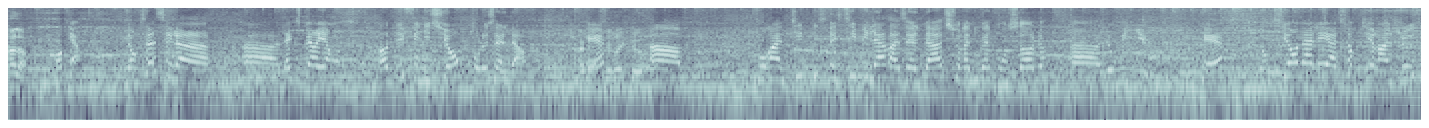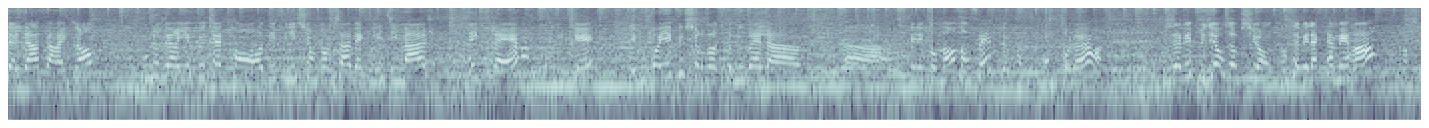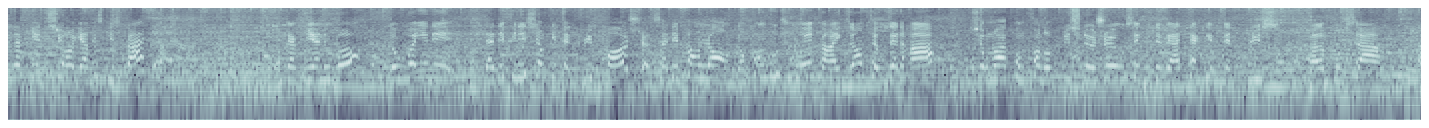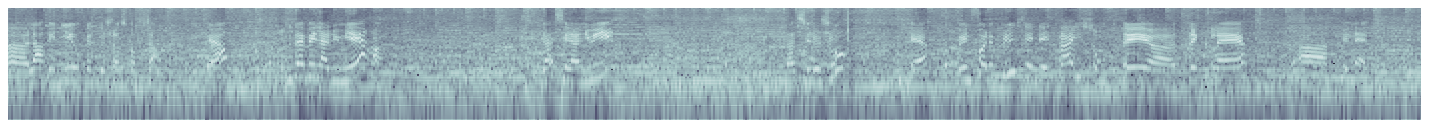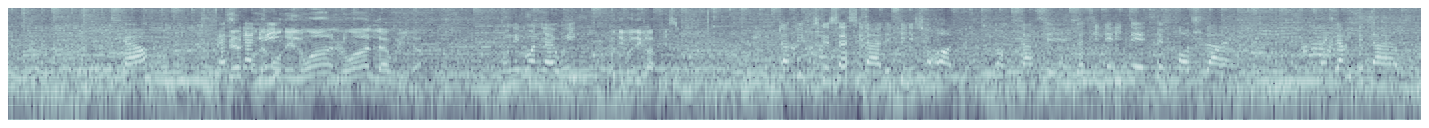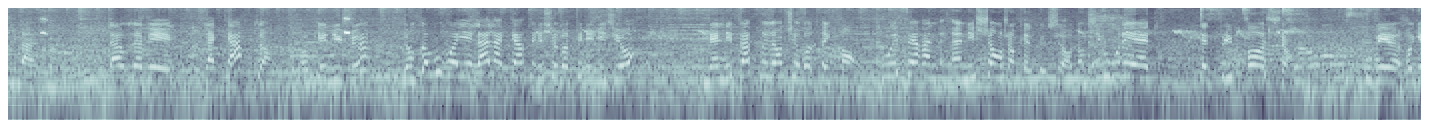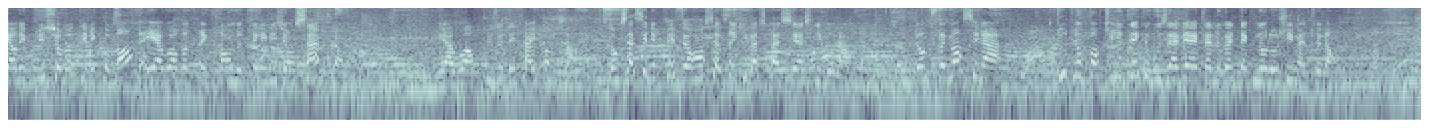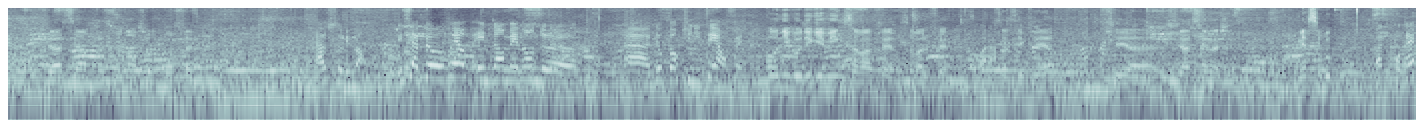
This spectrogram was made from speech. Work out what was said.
Alors, Ok. Donc ça c'est euh, l'expérience haute définition pour le Zelda. Ok. D'accord, c'est vrai que- Euh, pour un titre qui serait similaire à Zelda sur la nouvelle console, euh, le Wii U. Donc si on allait à sortir un jeu Zelda par exemple, vous le verriez peut-être en définition comme ça avec les images très claires. Et vous voyez que sur votre nouvelle euh, euh, télécommande en fait, contrôleur, vous avez plusieurs options. Donc vous avez la caméra, donc si vous appuyez dessus, regardez ce qui se passe. Donc appuyez à nouveau. Donc vous voyez la définition qui est peut-être plus proche, ça dépend l'angle. Donc quand vous jouez par exemple, ça vous aidera sûrement à comprendre plus le jeu, où c'est que vous devez attaquer peut-être plus, par exemple pour ça, euh, l'araignée ou quelque chose comme ça. Avez la lumière. Là c'est la nuit. Là c'est le jour. Mais une fois de plus, les détails sont très, euh, très clairs, euh, très nets. Là c'est la qu'on nuit. on est loin, loin de la Wii là, On est loin de la Wii. au niveau du graphisme. Tout à fait, parce que ça c'est la définition haute. Donc c'est la fidélité est très proche de la, la clarité de l'image. Là vous avez la carte du jeu. Donc comme vous voyez là, la carte elle est sur votre télévision, mais elle n'est pas présente sur votre écran. Vous pouvez faire un, échange en quelque sorte. Donc si vous voulez être peut-être plus proche, vous pouvez regarder plus sur votre télécommande et avoir votre écran de télévision simple et avoir plus de détails comme ça. Donc ça, c'est les préférences après qui va se passer à ce niveau-là. Donc vraiment, c'est la, toute l'opportunité que vous avez avec la nouvelle technologie maintenant. C'est assez impressionnant sur le concept. Absolument. Et ça peut ouvrir énormément de, euh, d'opportunités en fait. Au niveau du gaming, ça va faire, ça va le faire. Ça c'est clair, c'est euh, c'est assez magique. Merci beaucoup. Pas de problème.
